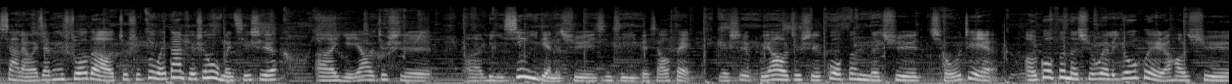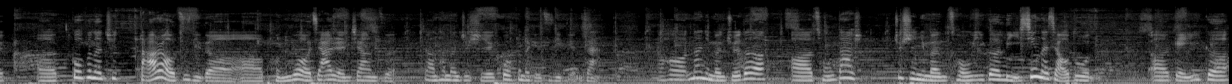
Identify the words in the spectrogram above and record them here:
像两位嘉宾说的，就是作为大学生，我们其实呃也要就是呃理性一点的去进行一个消费，也是不要就是过分的去求这呃过分的去为了优惠，然后去呃过分的去打扰自己的呃朋友家人这样子，让他们就是过分的给自己点赞。然后，那你们觉得呃从大就是你们从一个理性的角度，呃给一个。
